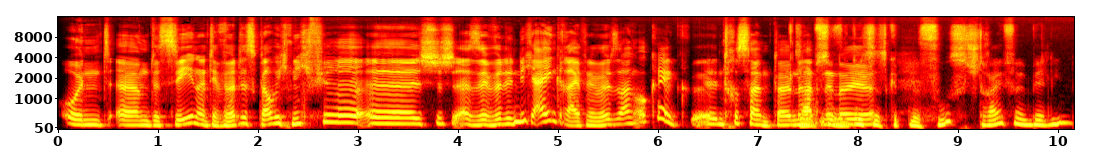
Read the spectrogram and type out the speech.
und ähm, das sehen und der würde es, glaube ich, nicht für, äh, also er würde nicht eingreifen, er würde sagen, okay, interessant, dann Glaubst hat du eine wirklich, neue. es gibt eine Fußstreife in Berlin?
